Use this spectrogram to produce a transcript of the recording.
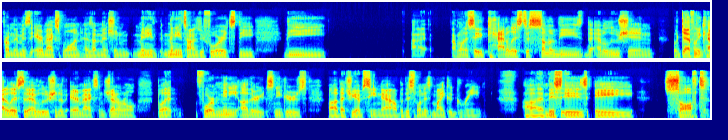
from them is the Air Max One, as I mentioned many many times before. It's the the I, I want to say catalyst to some of these the evolution, or definitely catalyst to the evolution of Air Max in general, but for many other sneakers uh, that you have seen now. But this one is Mica Green, uh, and this is a soft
